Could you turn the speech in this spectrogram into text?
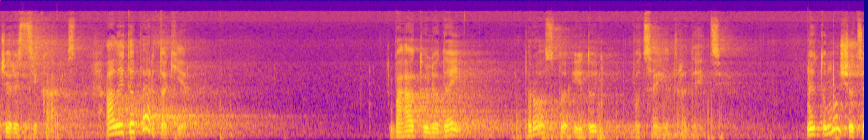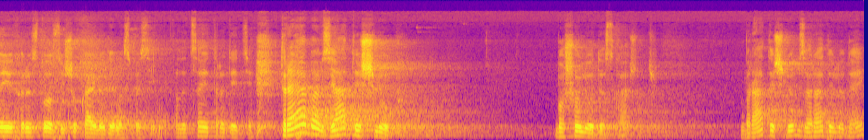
через цікавість. Але й тепер так є. Багато людей просто йдуть, бо це є традиція. Не тому, що це є Христос і шукає людина спасіння, але це є традиція. Треба взяти шлюб. Бо що люди скажуть? Брати шлюб заради людей?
